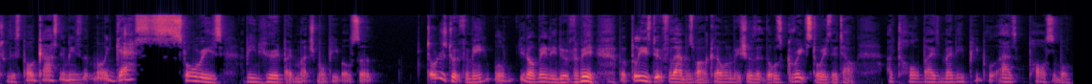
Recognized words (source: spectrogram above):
to this podcast. It means that my guests' stories are being heard by much more people. So don't just do it for me. Well, you know, mainly do it for me, but please do it for them as well because I want to make sure that those great stories they tell are told by as many people as possible.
